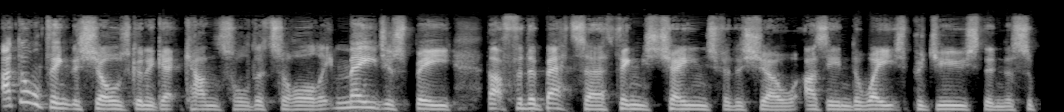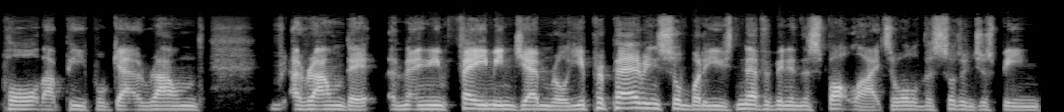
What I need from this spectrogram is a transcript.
I don't think the show's going to get cancelled at all. It may just be that for the better, things change for the show, as in the way it's produced and the support that people get around around it. I mean, fame in general. You're preparing somebody who's never been in the spotlight to all of a sudden just being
